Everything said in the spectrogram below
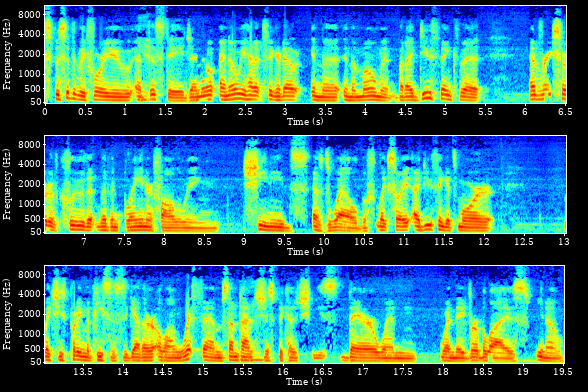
specifically for you at Yeah. this stage. I know I know we had it figured out in the in the moment, but I do think that every sort of clue that Liv and Blaine are following, she needs as well. Like so, I, I do think it's more like she's putting the pieces together along with them. Sometimes mm-hmm. just because she's there when when they verbalize, you know,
